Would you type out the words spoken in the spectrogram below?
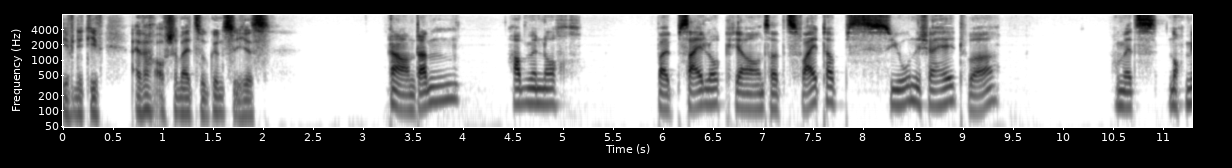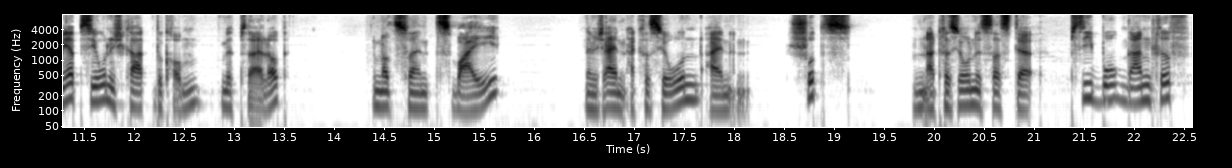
definitiv. Einfach auch schon, weil es so günstig ist. Ja, und dann haben wir noch, weil Psylocke ja unser zweiter psionischer Held war, haben wir jetzt noch mehr Psionisch-Karten bekommen mit Psylocke. Und noch zwei, nämlich einen Aggression, einen Schutz. Und Aggression ist das der Psi-Bogenangriff.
